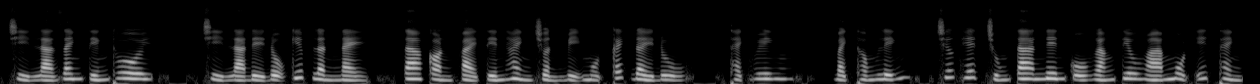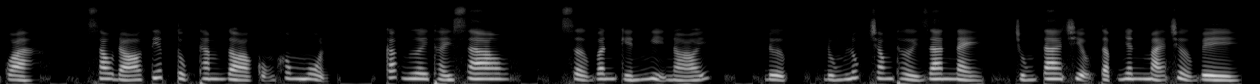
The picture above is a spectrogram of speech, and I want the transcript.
chỉ là danh tiếng thôi, chỉ là để độ kiếp lần này, ta còn phải tiến hành chuẩn bị một cách đầy đủ. Thạch huynh Bạch Thống lĩnh, trước hết chúng ta nên cố gắng tiêu hóa một ít thành quả. Sau đó tiếp tục thăm dò cũng không muộn. Các ngươi thấy sao? Sở Vân Kiến Nghị nói. Được, đúng lúc trong thời gian này, chúng ta triệu tập nhân mã trở về.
